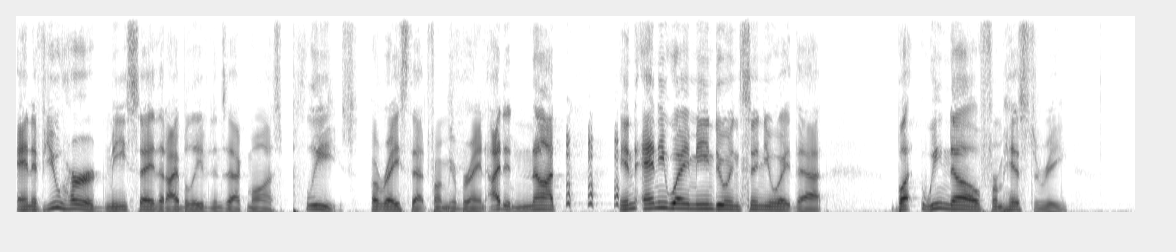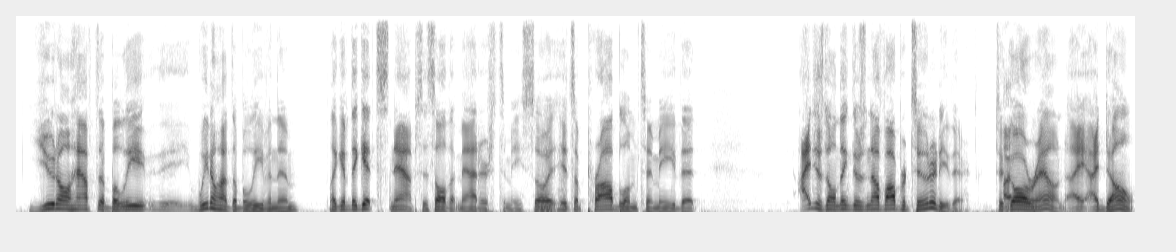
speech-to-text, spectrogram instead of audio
And if you heard me say that I believed in Zach Moss, please erase that from your brain. I did not in any way mean to insinuate that. But we know from history, you don't have to believe. We don't have to believe in them. Like if they get snaps, it's all that matters to me. So it it's a problem to me that I just don't think there's enough opportunity there to go around. I, I don't.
